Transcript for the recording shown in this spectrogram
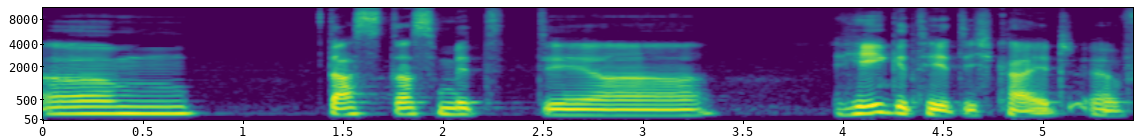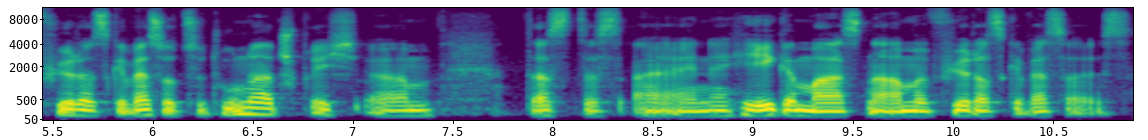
ähm, dass das mit der Hegetätigkeit äh, für das Gewässer zu tun hat, sprich, ähm, dass das eine Hegemaßnahme für das Gewässer ist.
